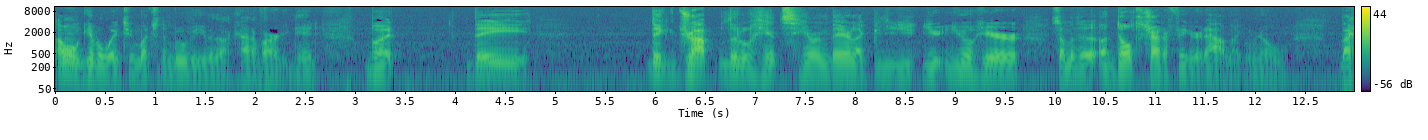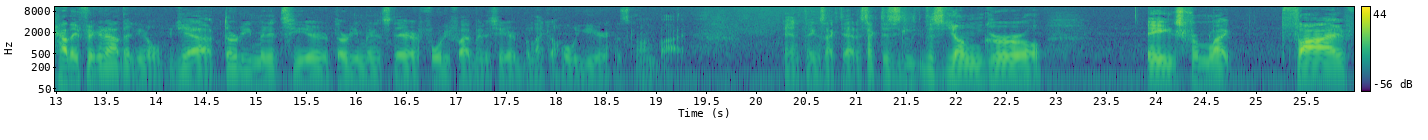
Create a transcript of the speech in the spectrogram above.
I won't give away too much of the movie, even though I kind of already did. But they they drop little hints here and there. Like you, you you'll hear some of the adults try to figure it out. Like you know, like how they figured out that you know, yeah, thirty minutes here, thirty minutes there, forty-five minutes here, but like a whole year has gone by, and things like that. It's like this this young girl, aged from like five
